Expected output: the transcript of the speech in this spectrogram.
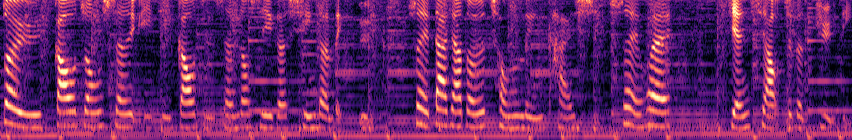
对于高中生以及高职生都是一个新的领域，所以大家都是从零开始，所以会减小这个距离。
